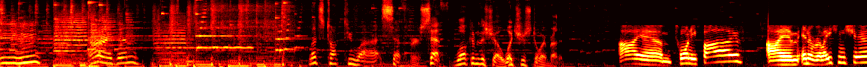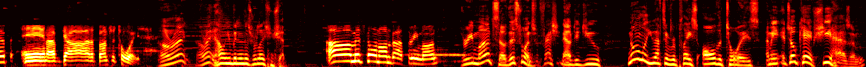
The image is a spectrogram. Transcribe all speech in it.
Mm-hmm. All right, then. Let's talk to uh, Seth first. Seth, welcome to the show. What's your story, brother? I am 25. I am in a relationship, and I've got a bunch of toys. All right, all right. How long you been in this relationship? Um, it's going on about three months. Three months. So this one's fresh. Now, did you? Normally, you have to replace all the toys. I mean, it's okay if she has them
